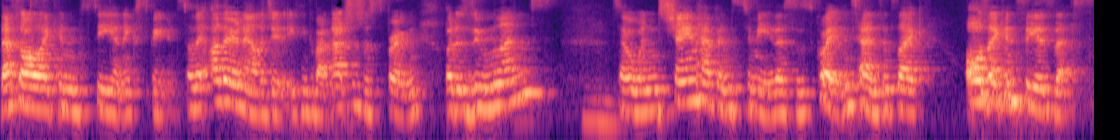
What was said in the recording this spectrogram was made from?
that's all I can see and experience. So, the other analogy that you think about, not just a spring, but a zoom lens. Mm. So, when shame happens to me, this is quite intense. It's like, all I can see is this.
